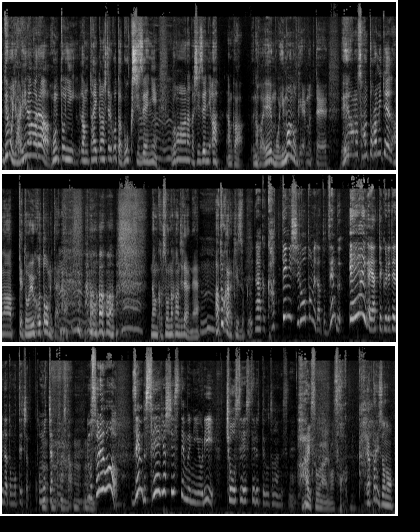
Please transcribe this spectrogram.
でもやりながら本当にあの体感してることはごく自然に、ううんうんうん。わーなんか自然にあなんかなんかえー、もう今のゲームって映画のサントラみてえだなってどういうことみたいな、なんかそんな感じだよね、うん。後から気づく。なんか勝手に素人目だと全部 AI がやってくれてんだと思ってちゃ思っちゃってました。うんうんうんうんでもそれを全部制御システムにより調整してるってことなんですね。はいそうなります。やっぱりその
